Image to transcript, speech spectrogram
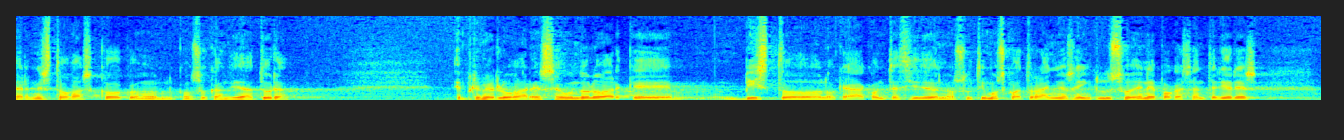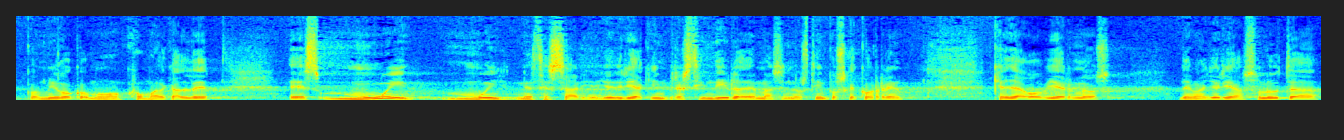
Ernesto Gasco con, con su candidatura. En primer lugar. En segundo lugar, que visto lo que ha acontecido en los últimos cuatro años e incluso en épocas anteriores, conmigo como, como alcalde, es muy, muy necesario, yo diría que imprescindible además en los tiempos que corren, que haya gobiernos de mayoría absoluta,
